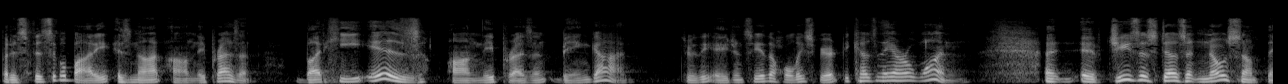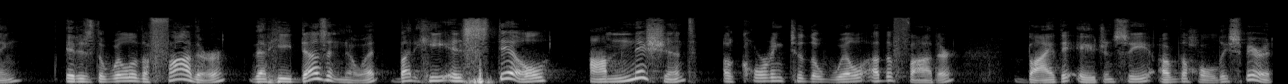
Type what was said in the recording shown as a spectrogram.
but his physical body is not omnipresent. But he is omnipresent, being God, through the agency of the Holy Spirit, because they are one. Uh, if Jesus doesn't know something, it is the will of the Father that he doesn't know it, but he is still omniscient according to the will of the Father by the agency of the Holy Spirit.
